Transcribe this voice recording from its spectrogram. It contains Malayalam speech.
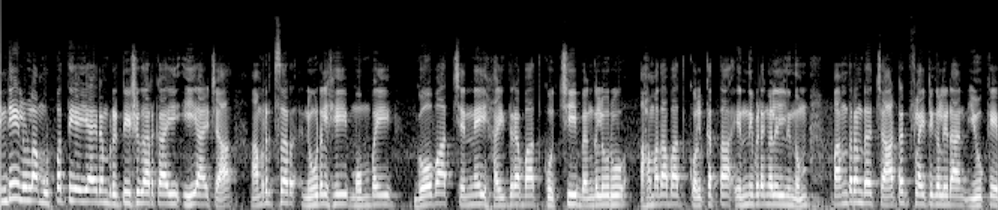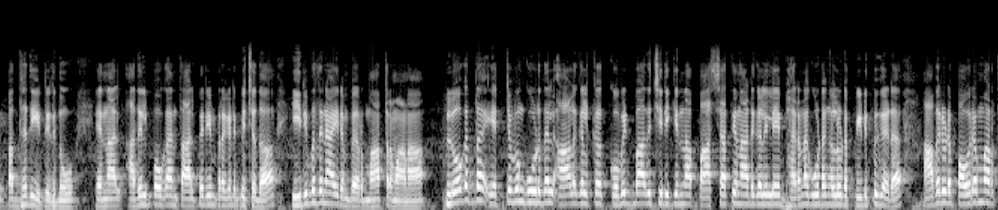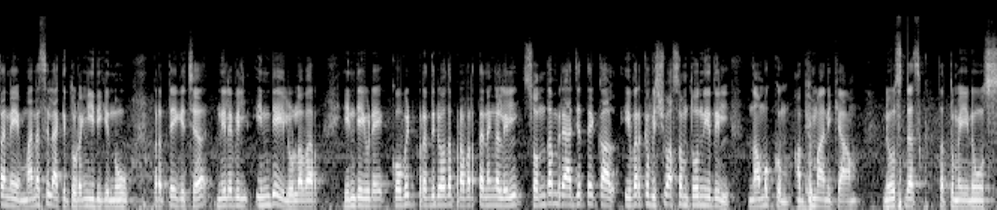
ഇന്ത്യയിലുള്ള മുപ്പത്തി ബ്രിട്ടീഷുകാർക്കായി ഈ ആഴ്ച അമൃത്സർ ന്യൂഡൽഹി മുംബൈ ഗോവ ചെന്നൈ ഹൈദരാബാദ് കൊച്ചി ബംഗളൂരു അഹമ്മദാബാദ് കൊൽക്കത്ത എന്നിവിടങ്ങളിൽ നിന്നും പന്ത്രണ്ട് ചാർട്ടഡ് ഫ്ലൈറ്റുകളിടാൻ യു കെ പദ്ധതിയിട്ടിരുന്നു. എന്നാൽ അതിൽ പോകാൻ താൽപ്പര്യം പ്രകടിപ്പിച്ചത് ഇരുപതിനായിരം പേർ മാത്രമാണ്. ലോകത്ത് ഏറ്റവും കൂടുതൽ ആളുകൾക്ക് കോവിഡ് ബാധിച്ചിരിക്കുന്ന പാശ്ചാത്യ നാടുകളിലെ ഭരണകൂടങ്ങളുടെ പിടിപ്പുകേട് അവരുടെ പൗരന്മാർ തന്നെ മനസ്സിലാക്കി തുടങ്ങിയിരിക്കുന്നു. പ്രത്യേകിച്ച് നിലവിൽ ഇന്ത്യയിലുള്ളവർ. ഇന്ത്യയുടെ കോവിഡ് പ്രതിരോധ പ്രവർത്തനങ്ങളിൽ സ്വന്തം രാജ്യത്തേക്കാൾ ഇവർക്ക് വിശ്വാസം തോന്നിയതിൽ നമുക്കും അഭിമാനിക്കാം. ന്യൂസ് ഡെസ്ക് തത്തുമൈ ന്യൂസ്.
